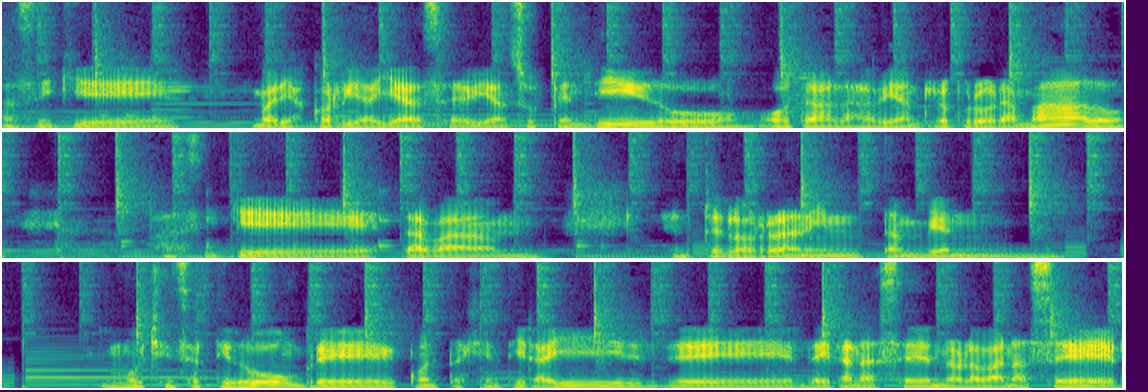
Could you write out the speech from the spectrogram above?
así que varias corridas ya se habían suspendido, otras las habían reprogramado, así que estaban entre los running también mucha incertidumbre, cuánta gente irá a ir, eh, la irán a hacer, no la van a hacer,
